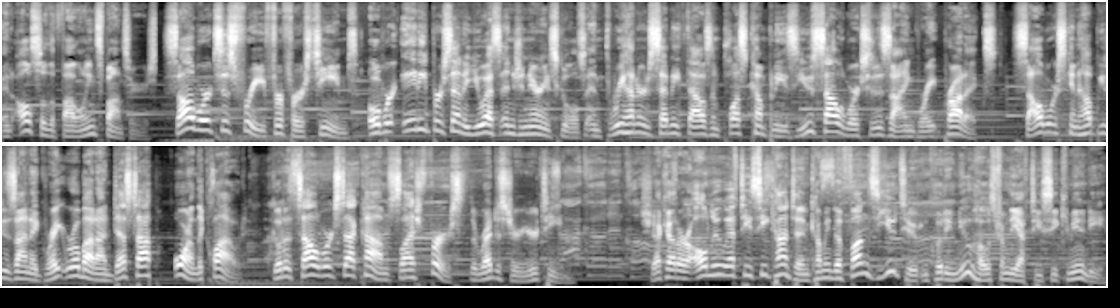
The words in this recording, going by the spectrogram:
and also the following sponsors. SOLIDWORKS is free for first teams. Over 80% of US engineering schools and 370,000 plus companies use SOLIDWORKS to design great products. SolidWorks can help you design a great robot on desktop or on the cloud. Go to solidworks.com slash first to register your team. Check out our all-new FTC content coming to Fun's YouTube, including new hosts from the FTC community.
